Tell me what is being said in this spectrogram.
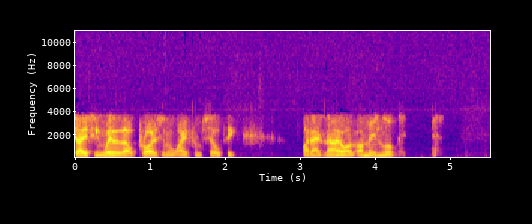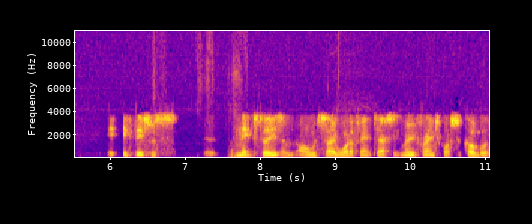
chasing. Whether they'll prize him away from Celtic, I don't know. I, I mean, look, if this was next season, I would say what a fantastic move for Ange Postecoglou.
